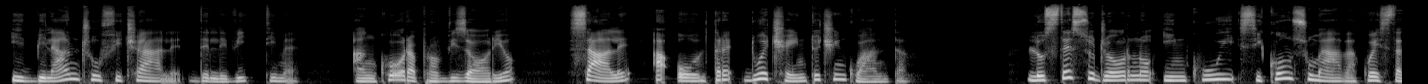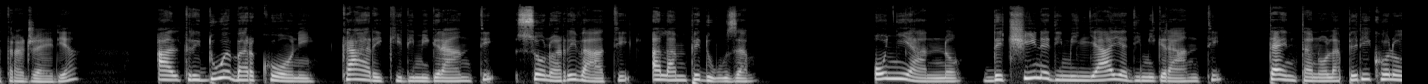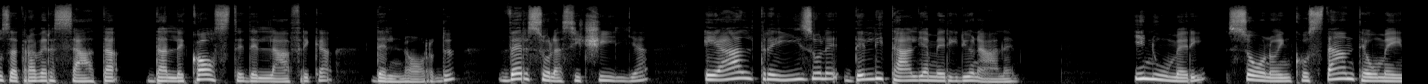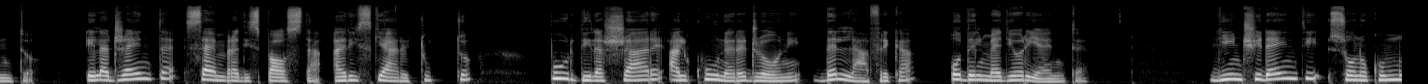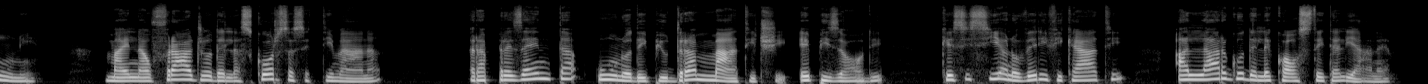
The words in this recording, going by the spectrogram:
il bilancio ufficiale delle vittime ancora provvisorio, sale a oltre 250. Lo stesso giorno in cui si consumava questa tragedia, altri due barconi carichi di migranti sono arrivati a Lampedusa. Ogni anno decine di migliaia di migranti tentano la pericolosa traversata dalle coste dell'Africa del Nord verso la Sicilia e altre isole dell'Italia meridionale. I numeri sono in costante aumento e la gente sembra disposta a rischiare tutto pur di lasciare alcune regioni dell'Africa o del Medio Oriente. Gli incidenti sono comuni, ma il naufragio della scorsa settimana rappresenta uno dei più drammatici episodi che si siano verificati al largo delle coste italiane.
